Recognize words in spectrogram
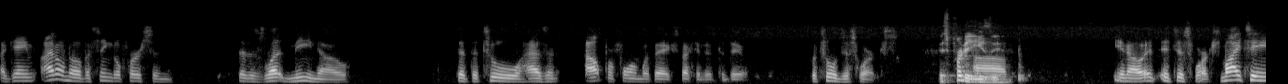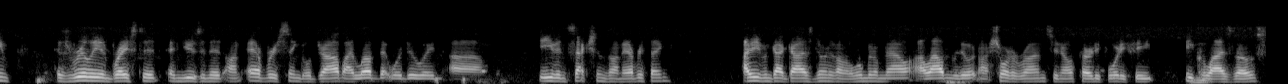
a game. I don't know of a single person that has let me know that the tool hasn't outperformed what they expected it to do. The tool just works. It's pretty easy. Um, you know, it, it just works. My team has really embraced it and using it on every single job. I love that we're doing um, even sections on everything. I've even got guys doing it on aluminum now. I allow them to do it on shorter runs, you know, 30, 40 feet, equalize those.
